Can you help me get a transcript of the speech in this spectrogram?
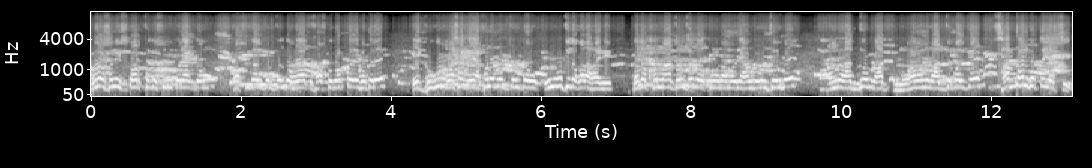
প্রশাসনিক স্তর থেকে শুরু করে একদম হসপিটাল পর্যন্ত হয়ে আছে স্বাস্থ্য দপ্তরের ভেতরে, এই ঘুঘুর ভাষাকে এখনও পর্যন্ত উন্মোচিত করা হয়নি। যতক্ষণ না চলছে ততক্ষণ আমাদের আন্দোলন চলবে। আমরা রাজ্য রাজ- মহামান্য রাজ্যপালকে সাবধান করতে যাচ্ছি।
